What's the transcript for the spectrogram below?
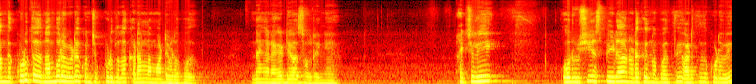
அந்த கொடுத்த நம்பரை விட கொஞ்சம் கூடுதலாக கடனில் மாட்டி விட போகுது. என்னங்க நெகட்டிவாக சொல்கிறீங்க ஆக்சுவலி ஒரு விஷயம் ஸ்பீடாக நடக்குதுன்னு பார்த்து அடுத்தது கூடவே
